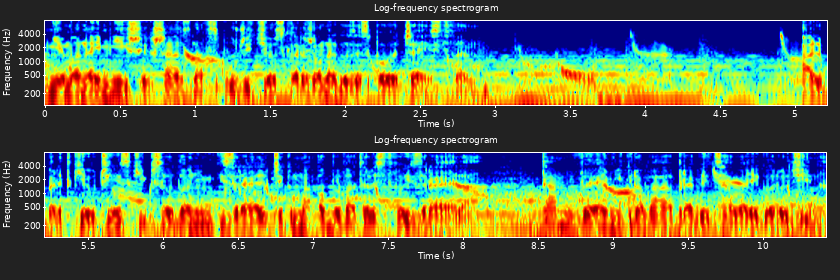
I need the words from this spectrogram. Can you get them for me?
Nie ma najmniejszych szans na współżycie oskarżonego ze społeczeństwem. Albert Kiełczyński, pseudonim Izraelczyk, ma obywatelstwo Izraela. Tam wyemigrowała prawie cała jego rodzina.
